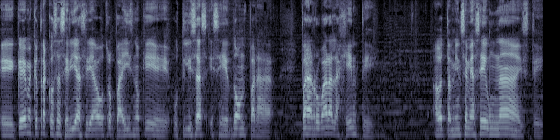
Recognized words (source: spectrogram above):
eh, créeme que otra cosa sería, sería otro país, ¿no? Que utilizas ese don para, para robar a la gente. Ahora también se me hace una, este,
